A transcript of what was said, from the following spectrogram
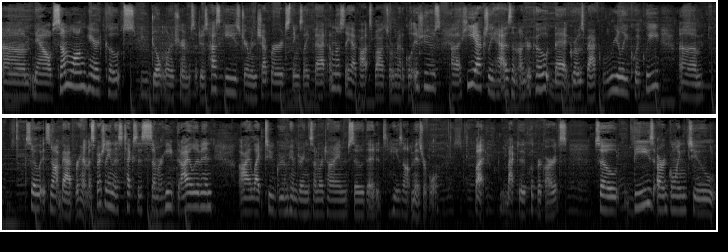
Um, now, some long-haired coats you don't want to trim, such as Huskies, German Shepherds, things like that, unless they have hot spots or medical issues. Uh, he actually has an undercoat that grows back really quickly. Um, so it's not bad for him, especially in this Texas summer heat that I live in. I like to groom him during the summertime so that he's not miserable. But back to the clipper guards. So these are going to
